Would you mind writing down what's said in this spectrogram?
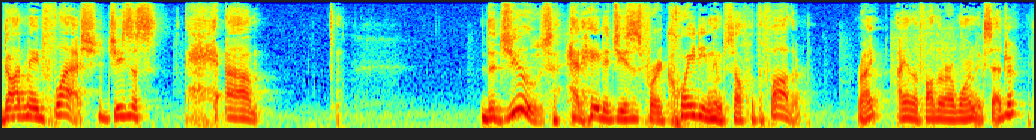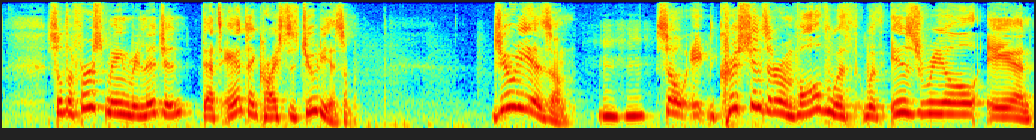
God made flesh. Jesus, um, the Jews had hated Jesus for equating himself with the Father, right? I and the Father are one, etc. So the first main religion that's antichrist is Judaism. Judaism. Mm-hmm. So it, Christians that are involved with with Israel and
